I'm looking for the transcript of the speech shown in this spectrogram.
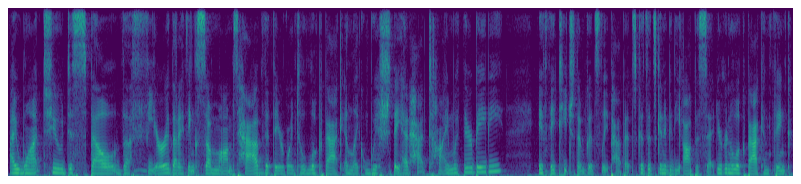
I want to dispel the fear that I think some moms have that they are going to look back and like wish they had had time with their baby if they teach them good sleep habits because it's going to be the opposite. You're going to look back and think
